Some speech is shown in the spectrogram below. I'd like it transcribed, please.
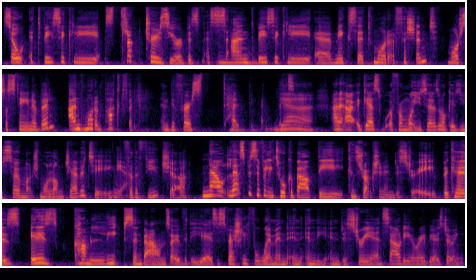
so it basically structures your business mm-hmm. and basically uh, makes it more efficient more sustainable and more impactful in the first head. Yeah. And I guess from what you said as well, gives you so much more longevity yeah. for the future. Now, let's specifically talk about the construction industry because it is come leaps and bounds over the years, especially for women in, in the industry. And Saudi Arabia is doing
